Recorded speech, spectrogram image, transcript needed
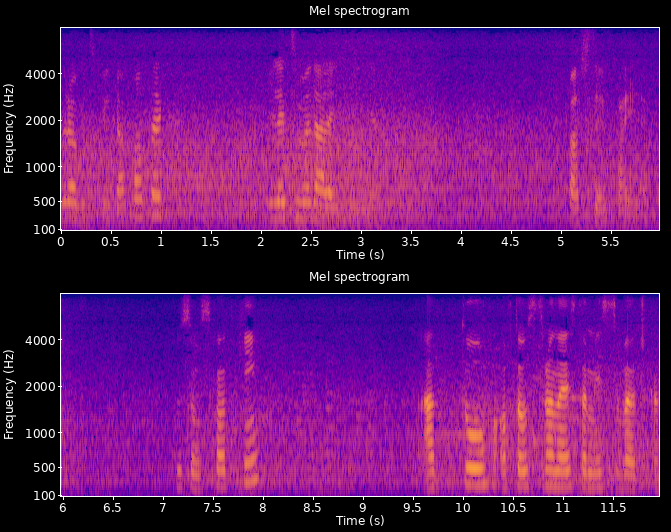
Zrobić kilka fotek I lecimy dalej z nim. Patrzcie, jak fajnie. Tu są schodki. A tu, o w tą stronę jest ta miejscóweczka.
